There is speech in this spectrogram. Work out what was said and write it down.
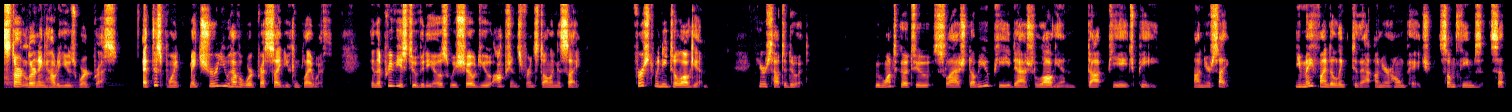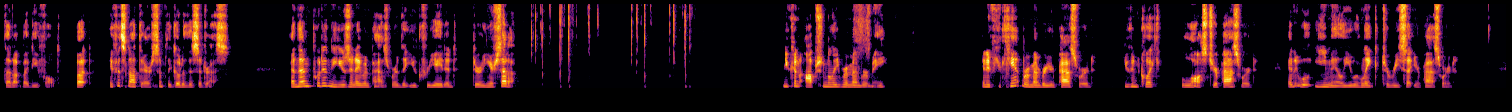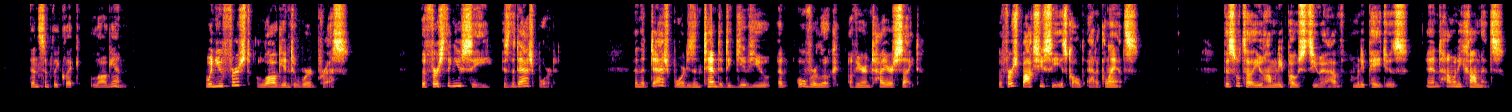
Let's start learning how to use WordPress. At this point, make sure you have a WordPress site you can play with. In the previous two videos, we showed you options for installing a site. First, we need to log in. Here's how to do it. We want to go to slash wp-login.php on your site. You may find a link to that on your home page. Some themes set that up by default, but if it's not there, simply go to this address. And then put in the username and password that you created during your setup. You can optionally remember me. And if you can't remember your password, you can click Lost Your Password, and it will email you a link to reset your password. Then simply click Log In. When you first log into WordPress, the first thing you see is the dashboard. And the dashboard is intended to give you an overlook of your entire site. The first box you see is called At a Glance. This will tell you how many posts you have, how many pages, and how many comments.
